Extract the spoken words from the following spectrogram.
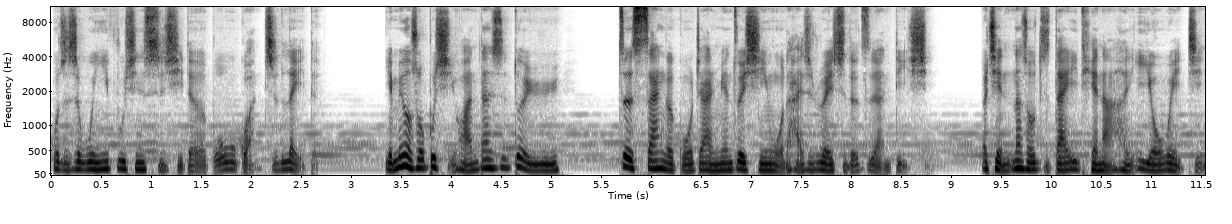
或者是文艺复兴时期的博物馆之类的，也没有说不喜欢。但是对于这三个国家里面最吸引我的，还是瑞士的自然地形。而且那时候只待一天啊，很意犹未尽。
